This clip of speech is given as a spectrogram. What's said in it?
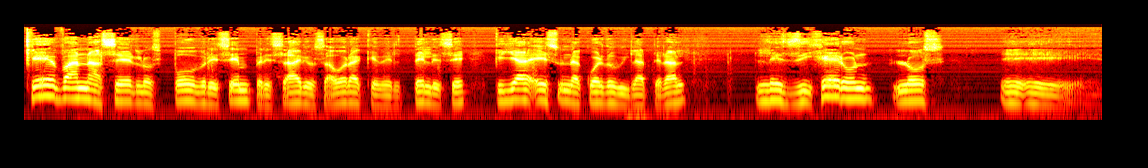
¿Qué van a hacer los pobres empresarios ahora que del TLC, que ya es un acuerdo bilateral, les dijeron los eh, eh,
